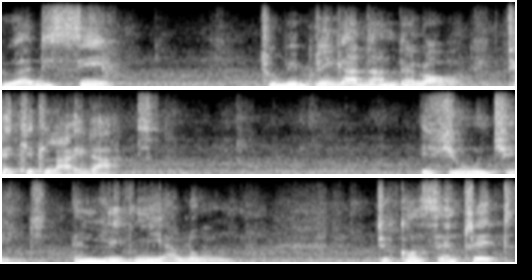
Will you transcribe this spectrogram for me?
you are deceived to be bigger than the Lord. Take it like that. If you won't change and leave me alone to concentrate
